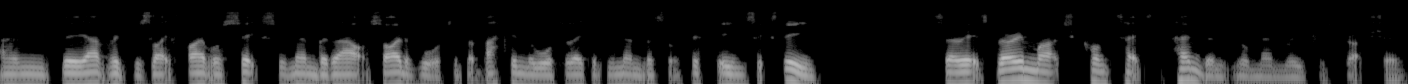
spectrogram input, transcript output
And the average was like five or six remembered outside of water, but back in the water, they could remember sort of 15, 16. So it's very much context dependent, your memory construction.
